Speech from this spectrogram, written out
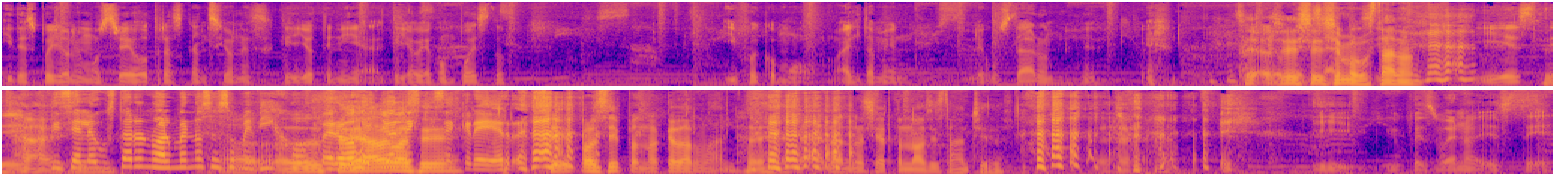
Y después yo le mostré otras canciones que yo tenía que yo había compuesto. Y fue como a él también le gustaron Sí, sí, sí, sí me gustaron. y este Dice, sí. le gustaron o al menos eso me Ah, dijo, sí, pero algo yo le así. quise creer. Sí, pues sí, pues no quedar mal. no, no es cierto, no, sí estaban chidos. y, y, pues bueno, este,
